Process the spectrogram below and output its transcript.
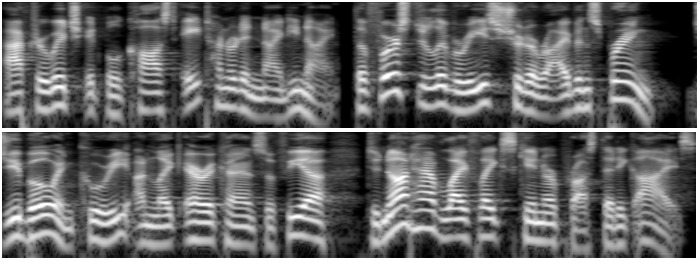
after which it will cost $899. The first deliveries should arrive in spring. Jibo and Kuri, unlike Erica and Sophia, do not have lifelike skin or prosthetic eyes.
